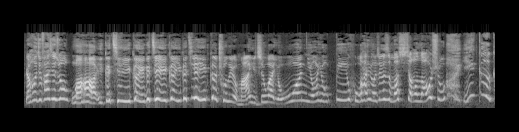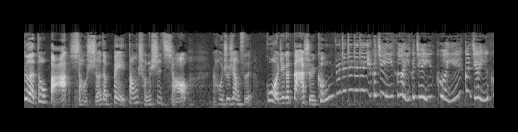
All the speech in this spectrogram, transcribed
然后就发现说，哇，一个接一个，一个接一个，一个接一个。除了有蚂蚁之外，有蜗牛，有壁虎，还有这个什么小老鼠，一个个都把小蛇的背当成是桥，然后就这样子过这个大水坑，对对对对对，一个接一个，一个接一个，一个接一个。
